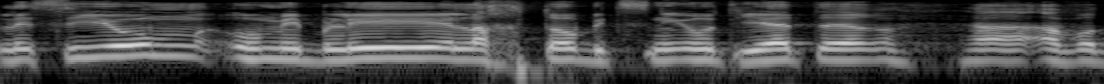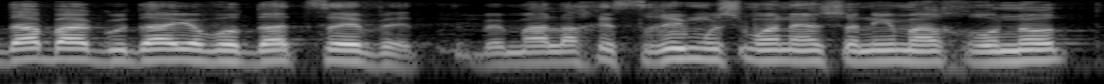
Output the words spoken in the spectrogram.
לסיום ומבלי לחטוא בצניעות יתר, העבודה באגודה היא עבודת צוות. במהלך 28 השנים האחרונות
